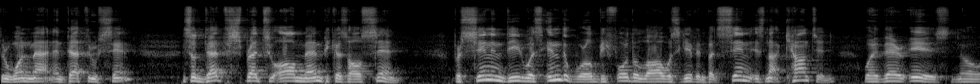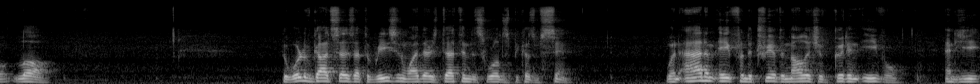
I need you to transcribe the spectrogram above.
through one man, and death through sin, and so death spread to all men because all sin. For sin indeed was in the world before the law was given, but sin is not counted where there is no law. The Word of God says that the reason why there is death in this world is because of sin. When Adam ate from the tree of the knowledge of good and evil, and he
